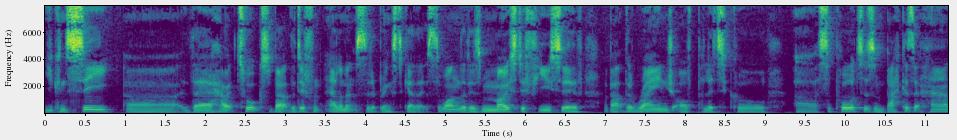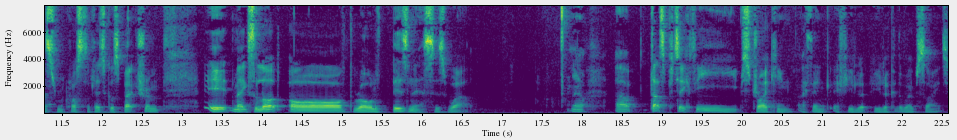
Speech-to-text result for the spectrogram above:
you can see uh, there how it talks about the different elements that it brings together. It's the one that is most effusive about the range of political uh, supporters and backers it has from across the political spectrum. It makes a lot of the role of business as well. Now, uh, that's particularly striking, I think, if you look, you look at the website,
